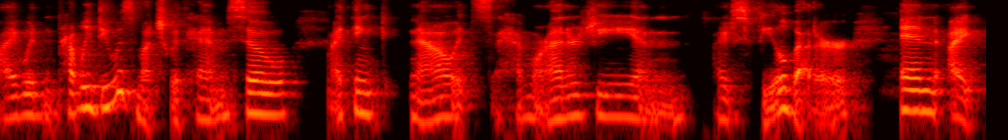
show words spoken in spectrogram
I wouldn't probably do as much with him. So I think now it's, I have more energy and I just feel better. And I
